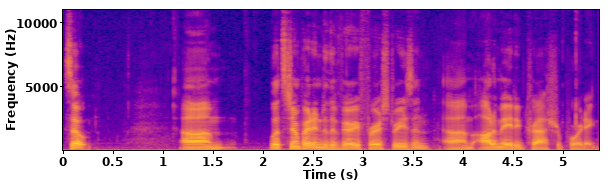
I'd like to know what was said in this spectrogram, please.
So um, let's jump right into the very first reason, um, automated crash reporting.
